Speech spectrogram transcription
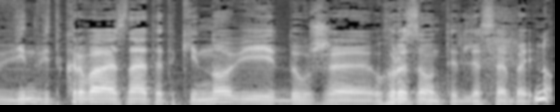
він відкриває, знаєте, такі нові дуже горизонти для себе. Ну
